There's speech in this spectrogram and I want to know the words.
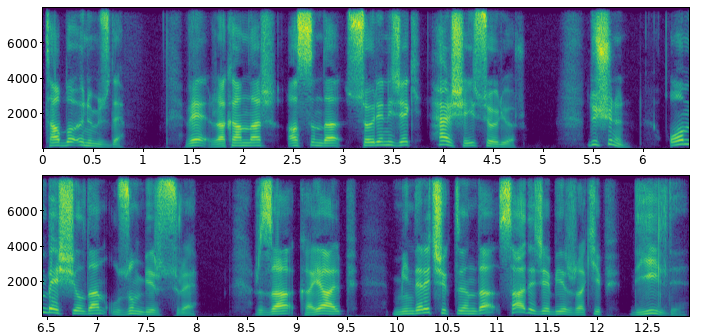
tablo önümüzde. Ve rakamlar aslında söylenecek her şeyi söylüyor. Düşünün, 15 yıldan uzun bir süre. Rıza Kayaalp, mindere çıktığında sadece bir rakip değildi.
